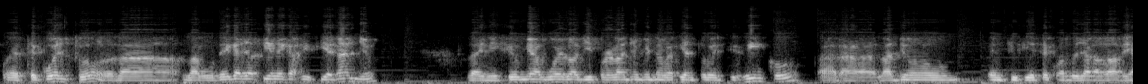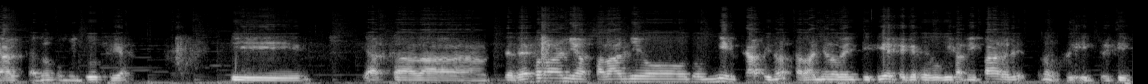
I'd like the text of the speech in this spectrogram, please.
Pues te cuento, la, la bodega ya tiene casi 100 años. La inició mi abuelo allí por el año 1925, para el año 27 cuando ya la da de alta, ¿no? Como industria. Y, y hasta la, desde esos años hasta el año 2000 casi, ¿no? Hasta el año 97 que se jubila mi padre, bueno, y- y-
